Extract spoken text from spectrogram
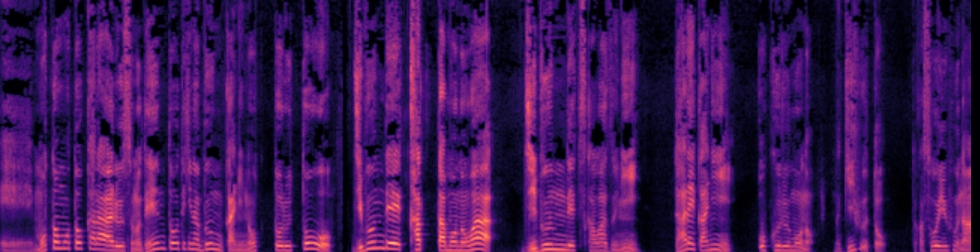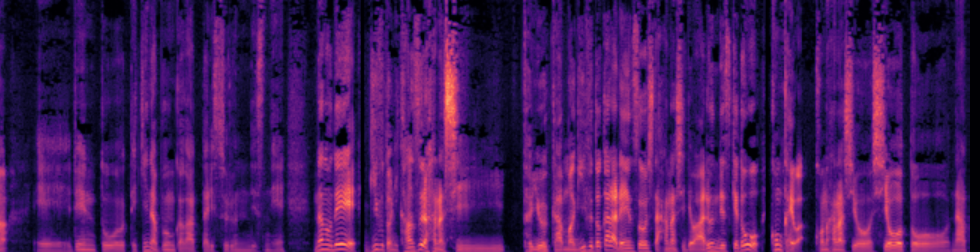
えー、元々からあるその伝統的な文化にのっとると、自分で買ったものは自分で使わずに誰かに送るもの、ギフトとかそういうふうな、えー伝統的な文化があったりするんですね。なので、ギフトに関する話というか、まあギフトから連想した話ではあるんですけど、今回はこの話をしようとなっ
